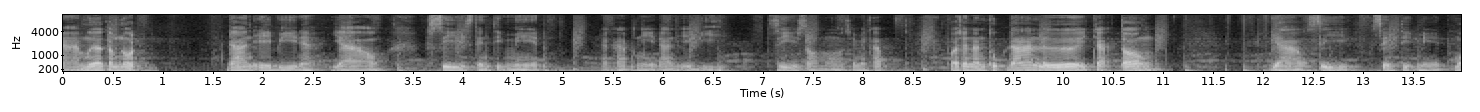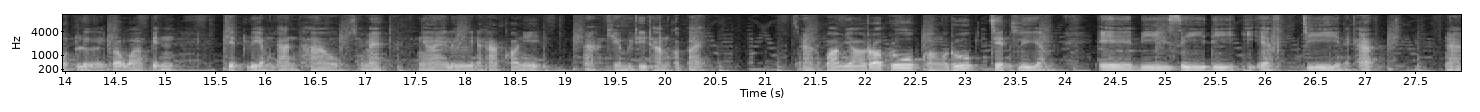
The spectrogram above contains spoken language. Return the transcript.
นะเมื่อกำหนดด้าน AB เนี่ยยาว4เซนติเมตรนะครับนี่ด้าน AB 4ซมใช่ไหมครับ เพราะฉะนั้นทุกด้านเลยจะต้องยาว4เซนติเมตรหมดเลย เพราะว่าเป็นเจ็ดเหลี่ยมด้านเท่าใช่ไหมง่ายเลยนะครับ ข้อนี้อะเขียนวิธีทำเข้าไปอะความยาวรอบรูปของรูปเจ็ดเหลี่ยม A B C D E F G นะครับ นะ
